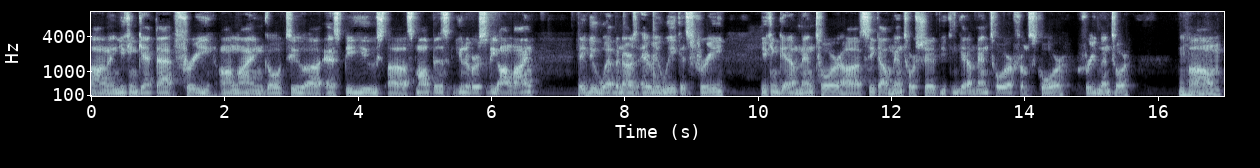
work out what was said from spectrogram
Um, and you can get that free online. Go to uh, SBU, uh, Small Business University online they do webinars every week. It's free. You can get a mentor, uh, seek out mentorship. You can get a mentor from SCORE, free mentor. Mm-hmm. Um,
